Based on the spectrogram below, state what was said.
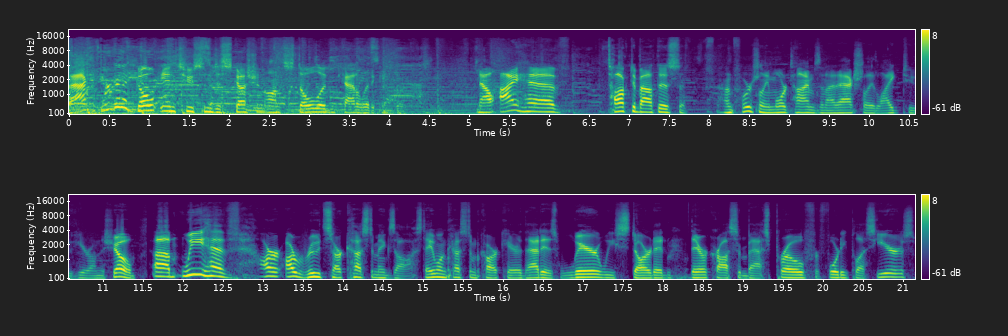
back. We're going to go into some discussion on stolen catalytic converters. Now, I have talked about this unfortunately more times than I'd actually like to here on the show. Um, we have our our roots are custom exhaust, A1 Custom Car Care. That is where we started. There across from Bass Pro for 40 plus years.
